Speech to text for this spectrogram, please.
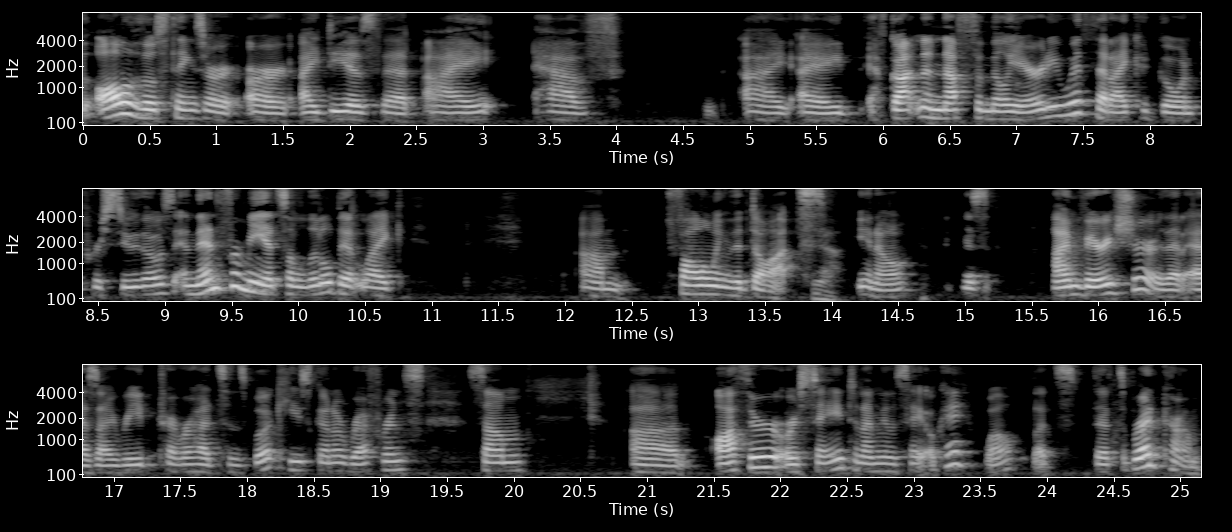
of all of those things are are ideas that i have I, I have gotten enough familiarity with that I could go and pursue those. And then for me, it's a little bit like um, following the dots, Yeah. you know, because I'm very sure that as I read Trevor Hudson's book, he's going to reference some uh, author or saint, and I'm going to say, okay, well, let's that's a breadcrumb.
